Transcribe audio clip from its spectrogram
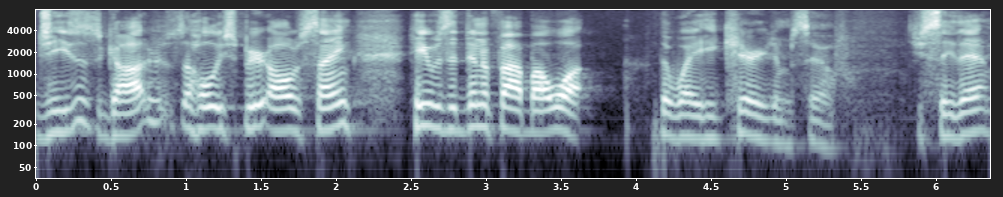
Jesus, God, the Holy Spirit, all the same. He was identified by what? The way he carried himself. Do you see that?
